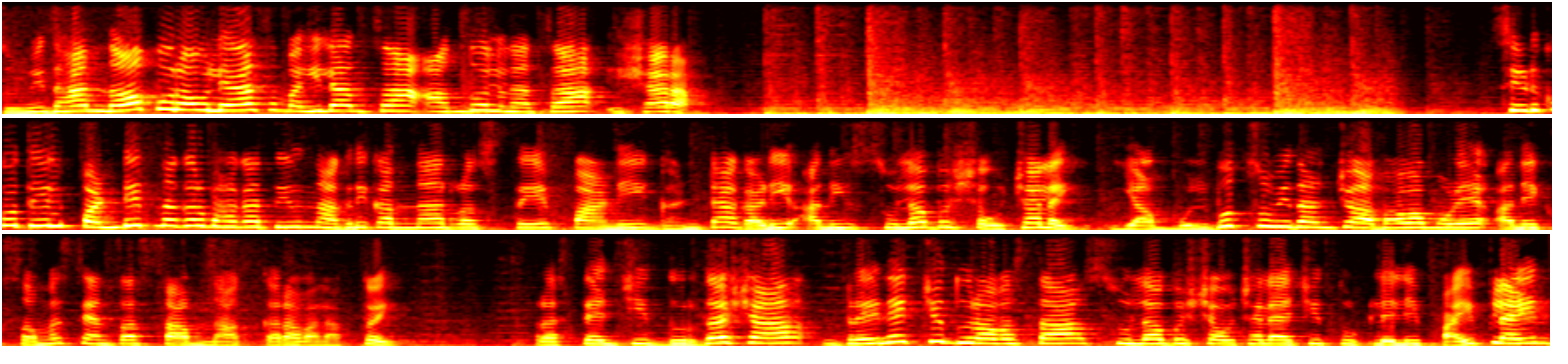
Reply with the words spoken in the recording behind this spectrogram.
सुविधा न पुरवल्यास महिलांचा आंदोलनाचा इशारा. सिडकोतील पंडित नगर भागातील नागरिकांना रस्ते पाणी घंटागाडी आणि सुलभ शौचालय या मूलभूत सुविधांच्या अभावामुळे अनेक समस्यांचा सामना करावा लागतोय. रस्त्यांची दुर्दशा ड्रेनेजची दुरावस्था सुलभ शौचालयाची तुटलेली पाईपलाईन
